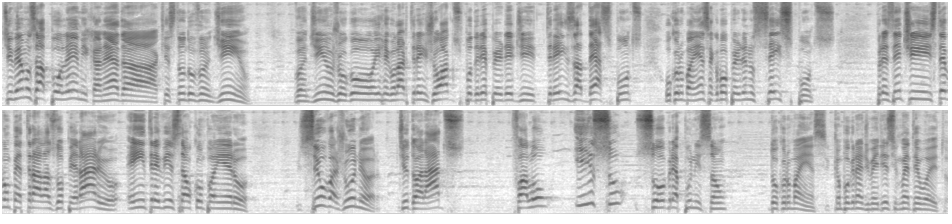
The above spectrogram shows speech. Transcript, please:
Tivemos a polêmica, né, da questão do Vandinho. Vandinho jogou irregular três jogos, poderia perder de 3 a 10 pontos. O Corumbaense acabou perdendo 6 pontos. Presidente Estevão Petralas do Operário, em entrevista ao companheiro Silva Júnior de Dourados, falou isso sobre a punição do Corumbaense. Campo Grande, meio-dia 58.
